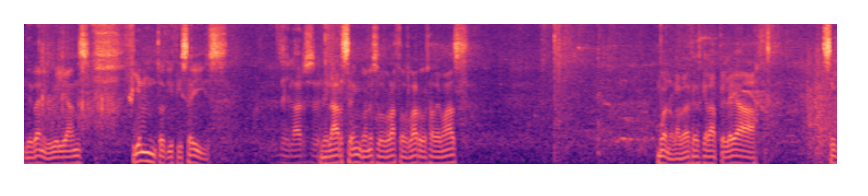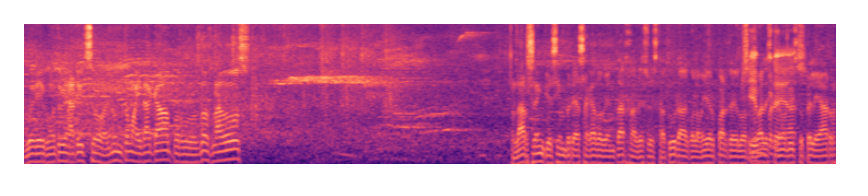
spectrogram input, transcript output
de Danny Williams, 116 del Arce. de Larsen con esos brazos largos además. Bueno, la verdad es que la pelea se puede ir, como tú bien has dicho, en un toma y daca por los dos lados. Larsen, que siempre ha sacado ventaja de su estatura con la mayor parte de los Siempre rivales que hemos visto pelear,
